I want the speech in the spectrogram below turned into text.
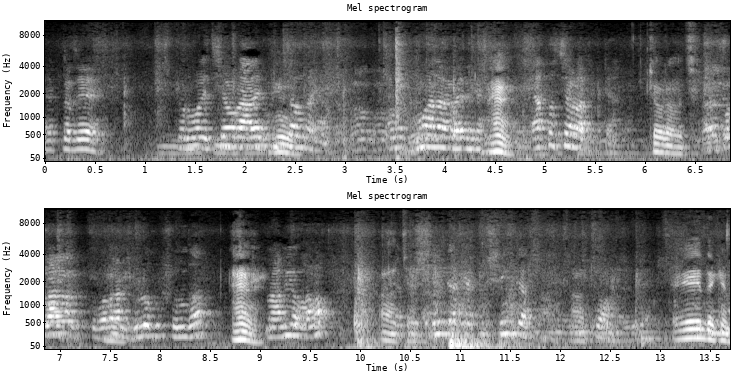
একটা যে হ্যাঁ। এত চেওড়া চওড়া আছে? খুব সুন্দর। হ্যাঁ। ভালো। আচ্ছা। এই দেখেন।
